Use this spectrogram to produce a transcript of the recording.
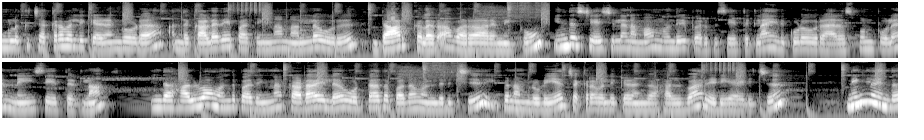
உங்களுக்கு சக்கரவள்ளி கிழங்கோட அந்த கலரே பார்த்தீங்கன்னா நல்ல ஒரு டார்க் கலராக வர ஆரம்பிக்கும். இந்த ஸ்டேஜில் நம்ம முந்திரி பருப்பு சேர்த்துக்கலாம். இது கூட ஒரு அரை ஸ்பூன் போல் நெய் சேர்த்துடலாம். இந்த ஹல்வா வந்து பார்த்திங்கன்னா கடாயில் ஒட்டாத பதம் வந்துடுச்சு. இப்போ நம்மளுடைய சக்கரவள்ளி கிழங்கு ஹல்வா ரெடி ஆயிடுச்சு. நீங்களும் இந்த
